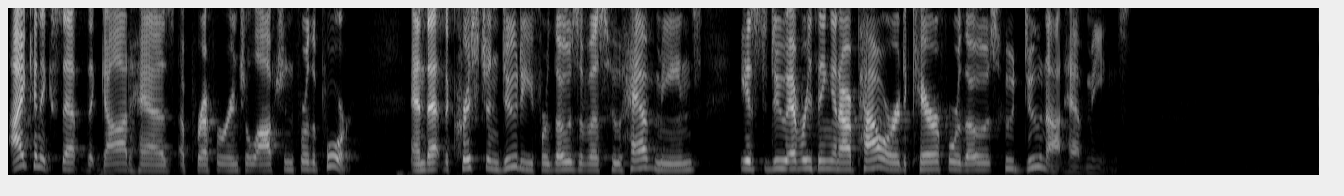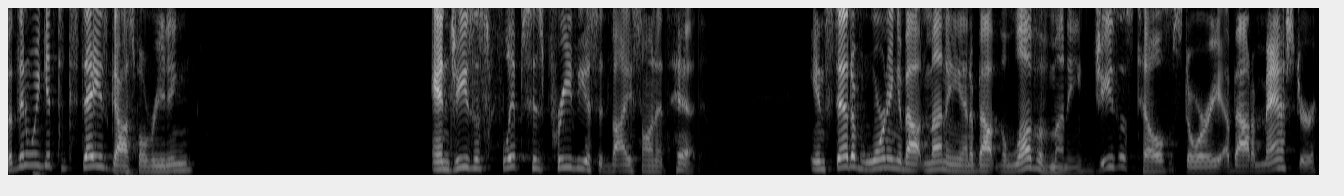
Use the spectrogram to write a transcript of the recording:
I can accept that God has a preferential option for the poor, and that the Christian duty for those of us who have means is to do everything in our power to care for those who do not have means. But then we get to today's gospel reading, and Jesus flips his previous advice on its head. Instead of warning about money and about the love of money, Jesus tells a story about a master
